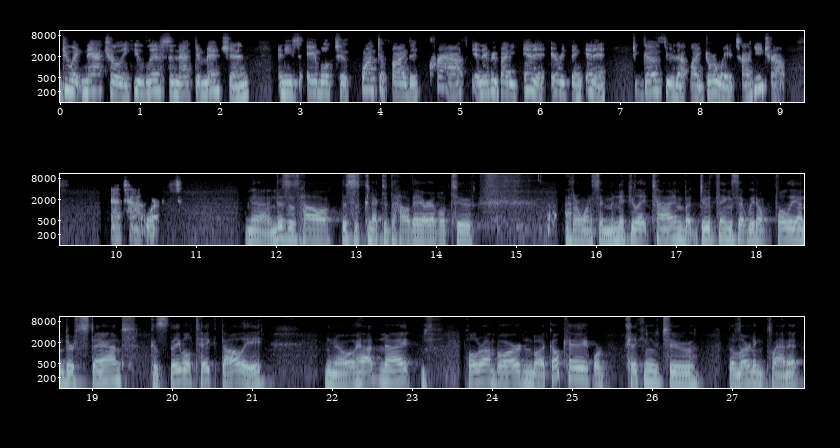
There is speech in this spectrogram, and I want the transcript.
do it naturally. He lives in that dimension and he's able to quantify the craft and everybody in it, everything in it, to go through that light doorway. It's how he travels. That's how it works. Yeah, and this is how this is connected to how they are able to I don't want to say manipulate time, but do things that we don't fully understand because they will take Dolly, you know, at night, pull her on board and like, okay, we're taking you to the learning planet,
